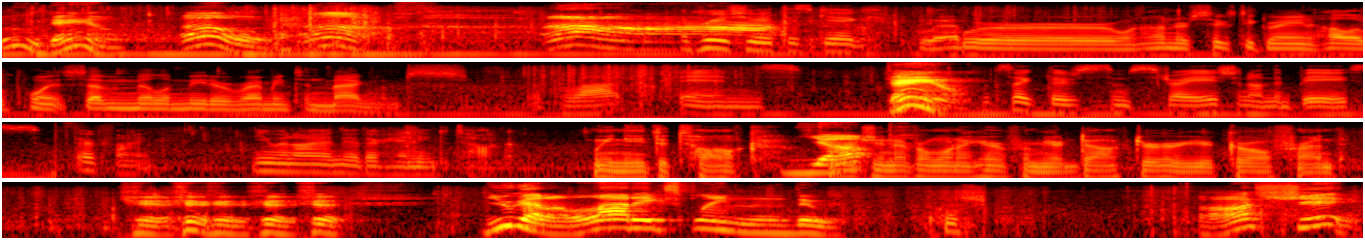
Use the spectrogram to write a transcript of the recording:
Ooh, damn. Oh, ah, ah. Appreciate this gig. Glad We're 160 grain hollow point 7 millimeter Remington Magnums. The plot thins. Damn. Looks like there's some striation on the base. They're fine. You and I, on the other hand, need to talk. We need to talk. Yup. Did you never want to hear from your doctor or your girlfriend? you got a lot of explaining to do. Aw, shit.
